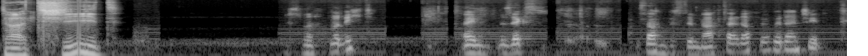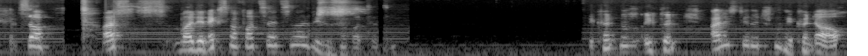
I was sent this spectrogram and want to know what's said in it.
Da Cheat. Das macht man nicht. Ein sechs Sachen bist du im Nachteil dafür für dein Cheat. So, was wollt ihr nächstes Mal fortsetzen oder dieses Mal fortsetzen? Ihr könnt noch, ihr könnt alles theoretisch machen. Ihr könnt ja auch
